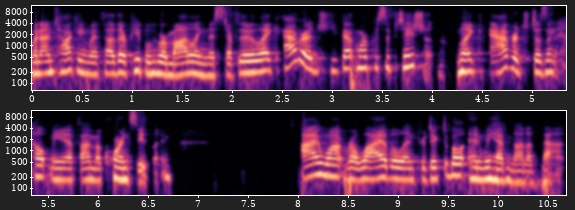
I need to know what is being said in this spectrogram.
When I'm talking with other people who are modeling this stuff, they're like, average, you've got more precipitation. Like average doesn't help me if I'm a corn seedling. I want reliable and predictable, and we have none of that.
